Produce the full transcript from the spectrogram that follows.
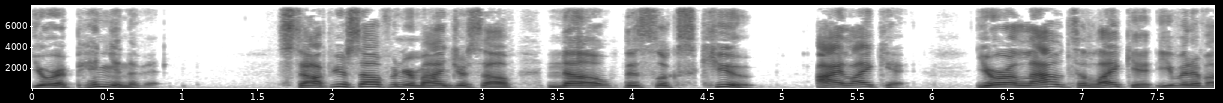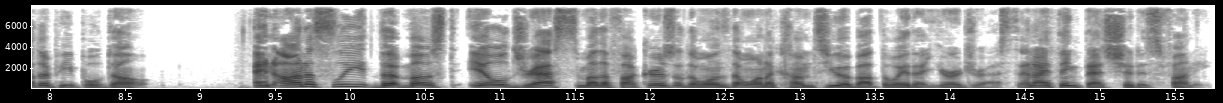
your opinion of it. Stop yourself and remind yourself, no, this looks cute. I like it. You're allowed to like it, even if other people don't. And honestly, the most ill dressed motherfuckers are the ones that want to come to you about the way that you're dressed. And I think that shit is funny.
